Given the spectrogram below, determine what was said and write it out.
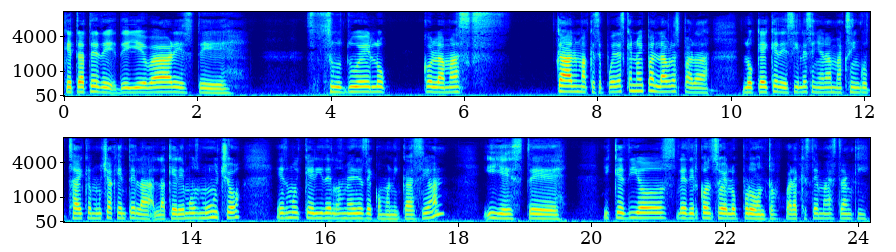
que trate de, de llevar este su duelo con la más calma que se pueda. Es que no hay palabras para lo que hay que decirle, señora Maxine Goodside, que mucha gente la, la queremos mucho, es muy querida en los medios de comunicación y este y que Dios le dé el consuelo pronto para que esté más tranqui,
